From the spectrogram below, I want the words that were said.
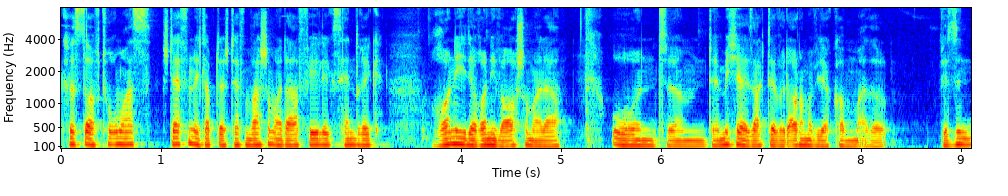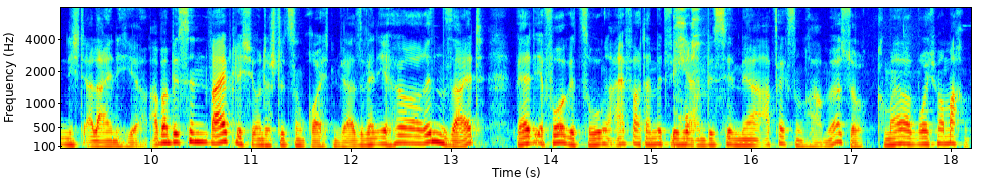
Christoph, Thomas, Steffen, ich glaube, der Steffen war schon mal da, Felix, Hendrik, Ronny, der Ronny war auch schon mal da. Und ähm, der Michael sagt, der wird auch nochmal wieder kommen. Also wir sind nicht alleine hier. Aber ein bisschen weibliche Unterstützung bräuchten wir. Also wenn ihr Hörerinnen seid, werdet ihr vorgezogen, einfach damit wir hier ein bisschen mehr Abwechslung haben. Ja, so, kann man ruhig mal machen.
